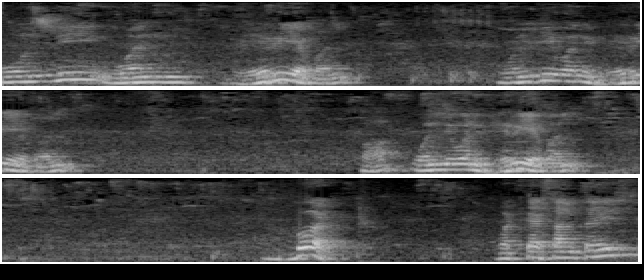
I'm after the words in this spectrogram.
only one variable only one variable uh, only one variable but what काय सांगता येईल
